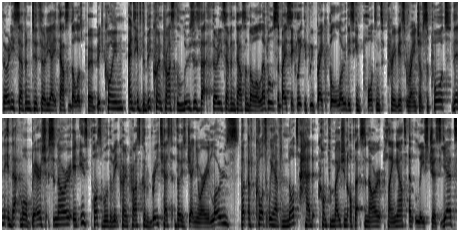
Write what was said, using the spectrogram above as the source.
37 to $38,000 per Bitcoin. And if the Bitcoin price loses that $37,000 level, so basically if we break below this important previous range of support, then in that more bearish scenario, it is possible the Bitcoin price could retest those January lows. But of course, we have not had confirmation of that scenario playing out at least just yet.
